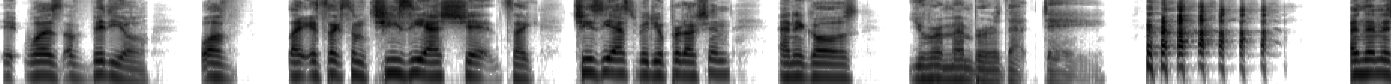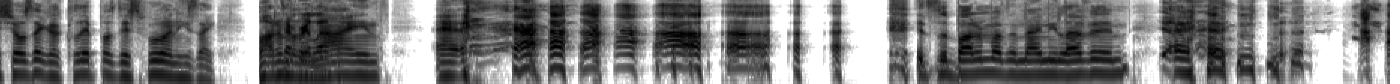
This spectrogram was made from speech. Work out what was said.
it was a video of like it's like some cheesy ass shit. It's like cheesy ass video production, and it goes, "You remember that day." And then it shows like a clip of this fool, and he's like, bottom September of the 11th. ninth. And- it's the bottom of the 9 11. Yeah.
